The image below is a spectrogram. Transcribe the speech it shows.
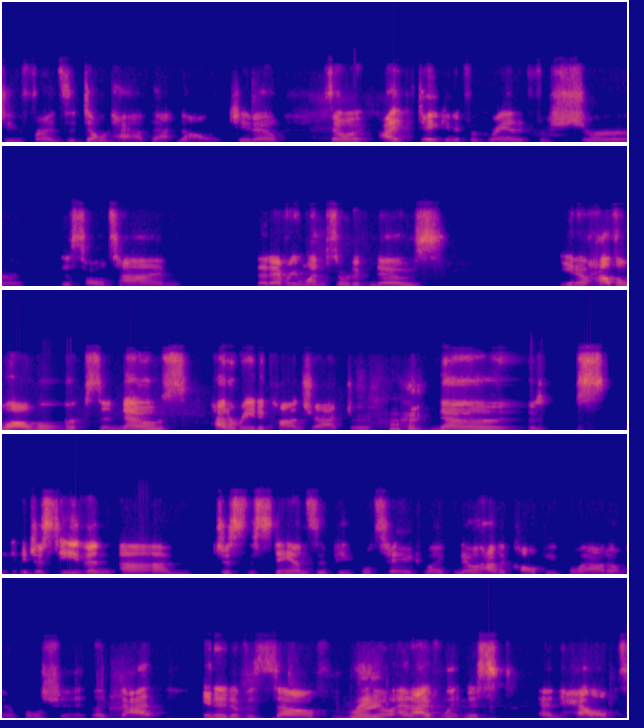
to friends that don't have that knowledge. You know, so I've taken it for granted for sure this whole time that everyone sort of knows, you know, how the law works and knows how to read a contract or right. knows just even um just the stands that people take like know how to call people out on their bullshit like that in and of itself Right. you know and i've witnessed and helped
